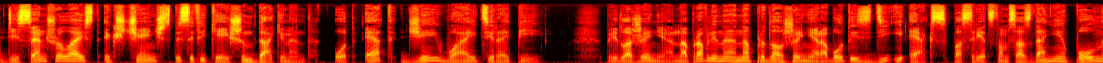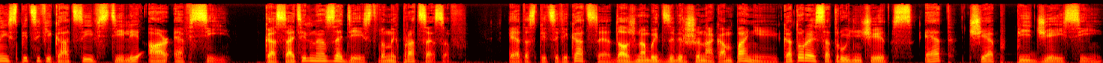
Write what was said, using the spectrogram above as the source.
Decentralized Exchange Specification Document от JY-P. Предложение, направленное на продолжение работы с DEX посредством создания полной спецификации в стиле RFC, касательно задействованных процессов. Эта спецификация должна быть завершена компанией, которая сотрудничает с AdChep-PJC,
